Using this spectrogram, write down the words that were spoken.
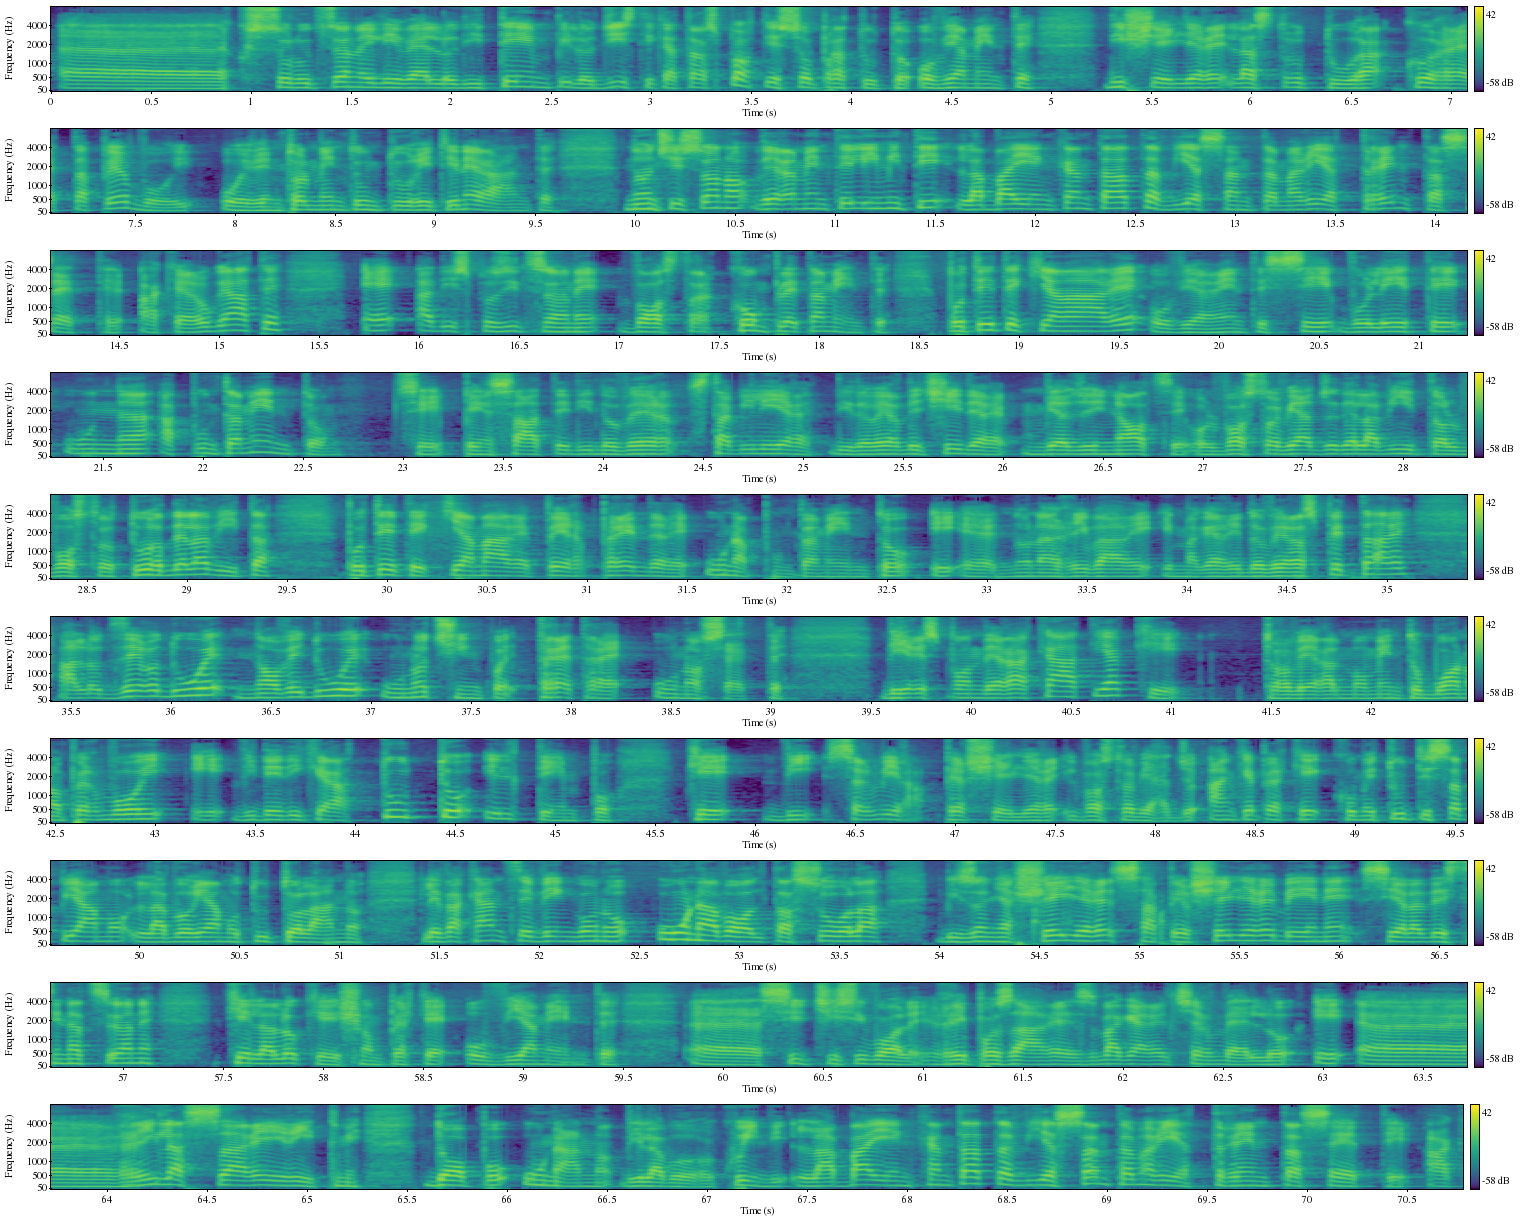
eh, soluzione a livello di tempi, logistica, trasporti e soprattutto ovviamente di scegliere la struttura corretta per voi o eventualmente un tour itinerante. Non ci sono veramente limiti, la Baia Incantata via Santa Maria 37 a Carugate è a disposizione vostra completamente. Potete chiamare ovviamente se volete un appuntamento se pensate di dover stabilire, di dover decidere un viaggio di nozze o il vostro viaggio della vita o il vostro tour della vita, potete chiamare per prendere un appuntamento e eh, non arrivare e magari dover aspettare allo 02 92 15 3317. Vi risponderà Katia che troverà il momento buono per voi e vi dedicherà tutto il tempo che vi servirà per scegliere il vostro viaggio, anche perché come tutti sappiamo lavoriamo tutto l'anno, le vacanze vengono una volta sola, bisogna scegliere, saper scegliere bene sia la destinazione che la location perché ovviamente eh, si, ci si vuole riposare, svagare il cervello e eh, rilassare i ritmi dopo un anno di lavoro. Quindi la Baia Incantata via Santa Maria 37 a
